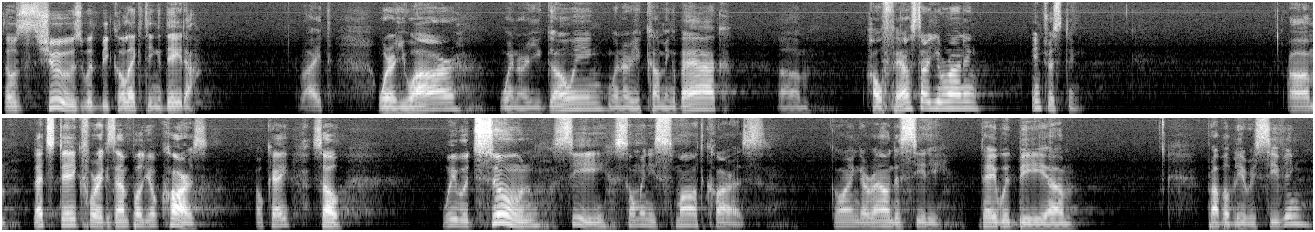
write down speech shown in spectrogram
Those shoes would be collecting data, right? Where you are, when are you going, when are you coming back, um, how fast are you running? Interesting. Um, let's take, for example, your cars, okay? So we would soon see so many smart cars going around the city. They would be um, probably receiving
